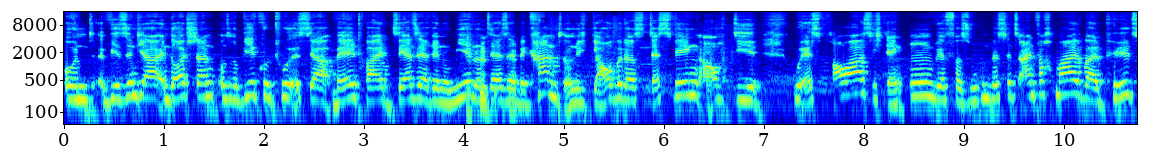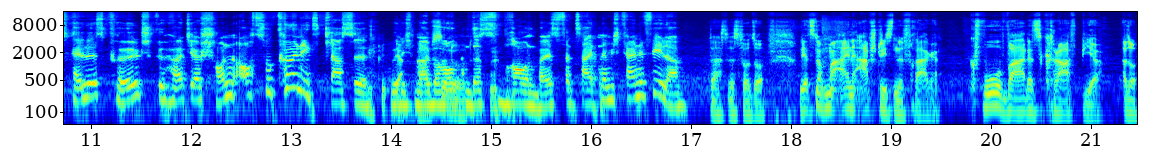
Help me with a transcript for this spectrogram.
Und wir sind ja in Deutschland, unsere Bierkultur ist ja weltweit sehr, sehr renommiert und sehr, sehr bekannt. Und ich glaube, dass deswegen auch die US-Brauer sich denken, wir versuchen das jetzt einfach mal, weil Pilz, Helles, Kölsch gehört ja schon auch zur Königsklasse, würde ja, ich mal absolut. behaupten, das zu brauen, weil es verzeiht nämlich keine Fehler. Das ist wohl so. Und jetzt noch mal eine abschließende Frage. Quo war das Kraftbier? Also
